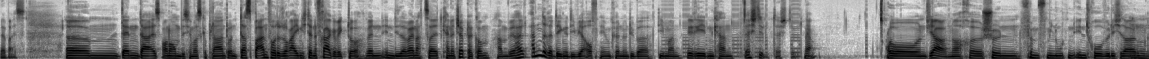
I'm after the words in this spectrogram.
wer weiß. Ähm, denn da ist auch noch ein bisschen was geplant und das beantwortet doch eigentlich deine Frage, Viktor. Wenn in dieser Weihnachtszeit keine Chapter kommen, haben wir halt andere Dinge, die wir aufnehmen können und über die man reden kann. Das stimmt, das stimmt. Ja. Und ja, nach äh, schönen fünf Minuten Intro würde ich sagen, Mhm.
